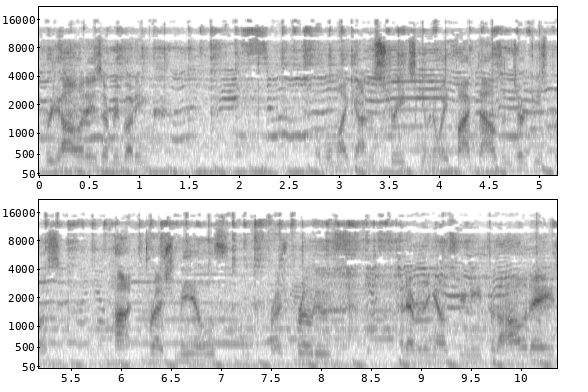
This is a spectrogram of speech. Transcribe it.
pre-holidays, everybody. Mobile Mike on the streets, giving away 5,000 turkeys plus hot, fresh meals, fresh produce, and everything else you need for the holidays.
